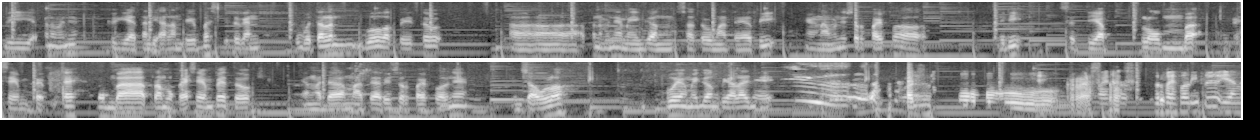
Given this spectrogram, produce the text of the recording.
di apa namanya kegiatan di alam bebas gitu kan. Kebetulan gue waktu itu uh, apa namanya megang satu materi yang namanya survival. Jadi setiap lomba SMP eh lomba pramuka SMP tuh yang ada materi survivalnya insya Allah gue yang megang pialanya oh keras survival, keras. survival itu yang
